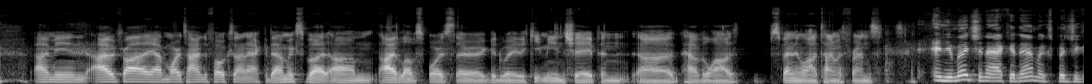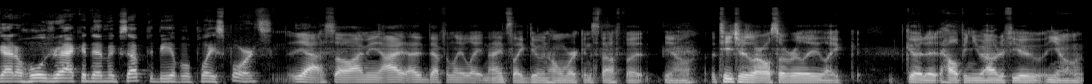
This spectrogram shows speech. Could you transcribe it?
I mean, I would probably have more time to focus on academics, but um, I love sports. They're a good way to keep me in shape and uh, have a lot of spending a lot of time with friends. So. And you mentioned academics, but you got to hold your academics up to be able to play sports. Yeah, so I mean, I, I definitely late nights like doing homework and stuff, but you know, the teachers are also really like good at helping you out if you you know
